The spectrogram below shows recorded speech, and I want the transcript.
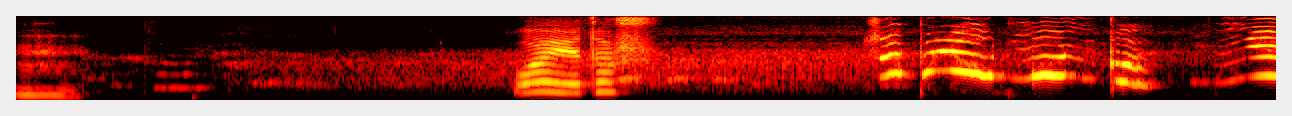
Угу. Ой, это ж... Це була обманка! Ні!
